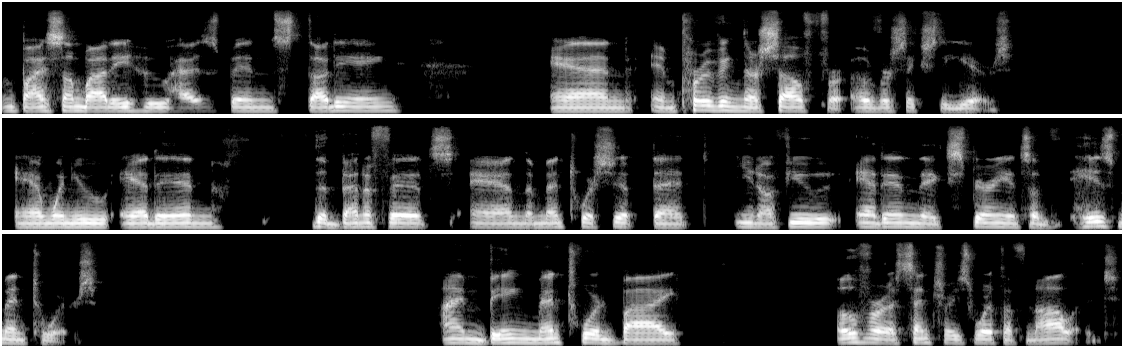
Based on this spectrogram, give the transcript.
by somebody who has been studying and improving their self for over 60 years. And when you add in the benefits and the mentorship that, you know, if you add in the experience of his mentors, I'm being mentored by over a century's worth of knowledge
